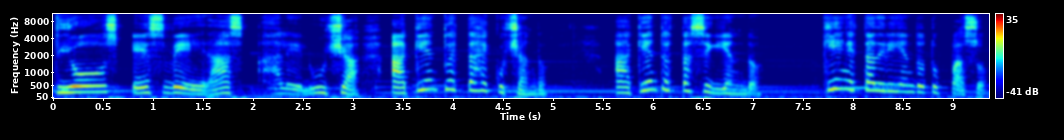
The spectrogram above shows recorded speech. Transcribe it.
Dios es veraz, aleluya. ¿A quién tú estás escuchando? ¿A quién tú estás siguiendo? ¿Quién está dirigiendo tus pasos?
